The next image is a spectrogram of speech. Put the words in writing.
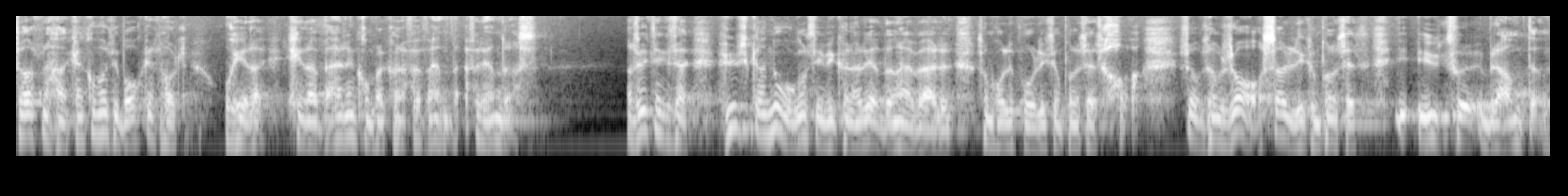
Så att när han kan komma tillbaka snart och hela, hela världen kommer att kunna förändras. Alltså vi tänker så här, hur ska någonsin vi kunna rädda den här världen som håller på liksom på något sätt, som, som rasar liksom på något sätt ut för branten?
